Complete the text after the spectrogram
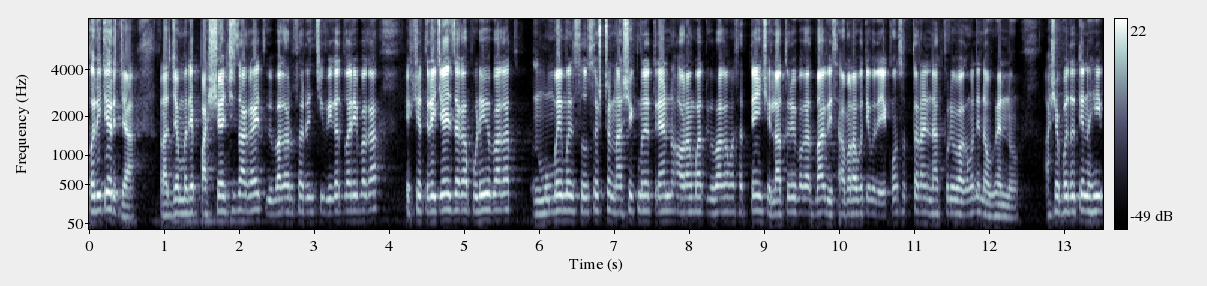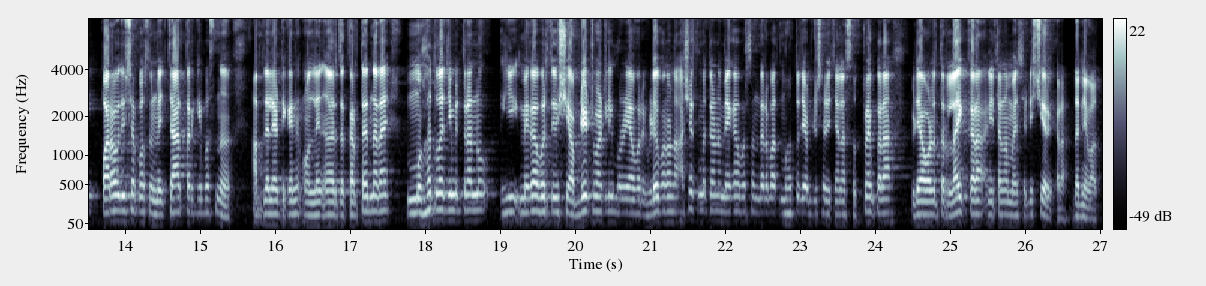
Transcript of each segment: परिचर्चा. राज्यामध्ये पाचशे ऐंशी जागा आहेत. विभागानुसार यांची विगतवारी बघा. एकशे त्रेचाळीस जागा पुणे विभागात. मुंबईमध्ये चौसष्ट नाशिकमध्ये त्र्याण्णव औरंगाबाद विभागामध्ये सत्याऐंशी लातूर विभागात बावीस अमरावतीमध्ये एकोणसत्तर आणि नागपूर विभागामध्ये नव्याण्णव. अशा पद्धतीनं ही परवा दिवसापासून म्हणजे चार तारखेपासून आपल्याला या ठिकाणी ऑनलाईन अर्ज करता येणार आहे. महत्त्वाची मित्रांनो ही मेगा भरतीविषयी अपडेट वाटली म्हणून यावर व्हिडिओ बनवला. अशाच मित्रांनो मेगा संदर्भात महत्त्वाच्या अपडेटसाठी चॅनल सबस्क्राईब करा. व्हिडिओ आवडला तर लाईक करा आणि त्यांना माझ्यासाठी शेअर करा. धन्यवाद.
